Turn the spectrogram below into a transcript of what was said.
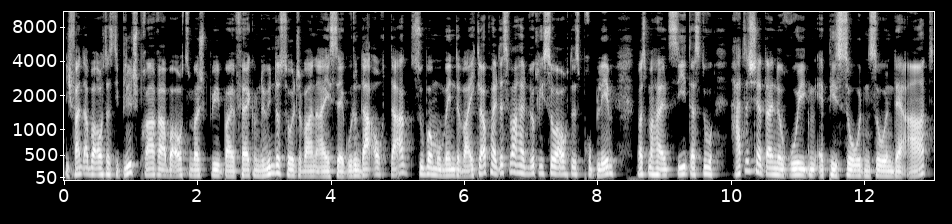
Ich fand aber auch, dass die Bildsprache, aber auch zum Beispiel bei Falcon the Winter Soldier waren eigentlich sehr gut und da auch da super Momente war. Ich glaube halt, das war halt wirklich so auch das Problem, was man halt sieht, dass du hattest ja deine ruhigen Episoden so in der Art,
